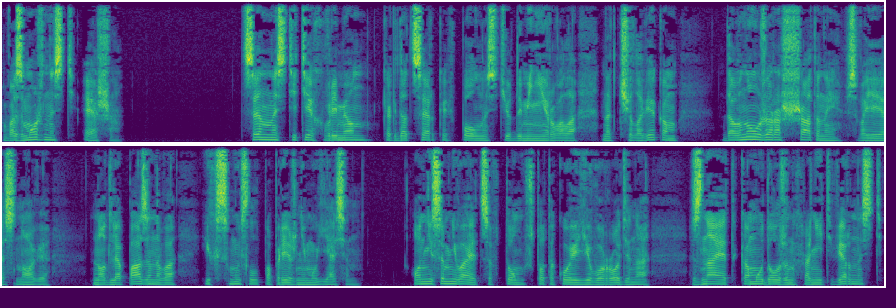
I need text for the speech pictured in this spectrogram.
Возможность Эша Ценности тех времен, когда церковь полностью доминировала над человеком, давно уже расшатаны в своей основе, но для Пазанова их смысл по-прежнему ясен. Он не сомневается в том, что такое его родина, знает, кому должен хранить верность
